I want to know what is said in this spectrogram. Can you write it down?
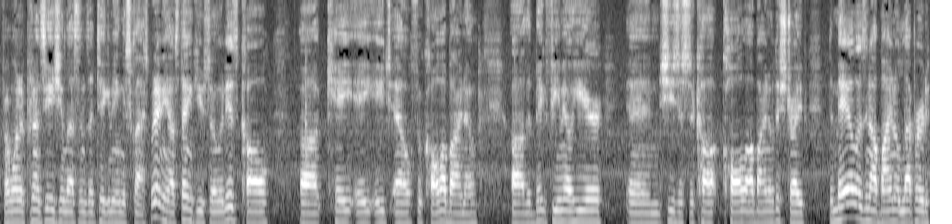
if I wanted pronunciation lessons, I'd take an English class. But anyhow, thank you. So it is call, uh, K A H L, so Kahl albino. Uh, the big female here, and she's just a call, Kahl albino with a stripe. The male is an albino leopard.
